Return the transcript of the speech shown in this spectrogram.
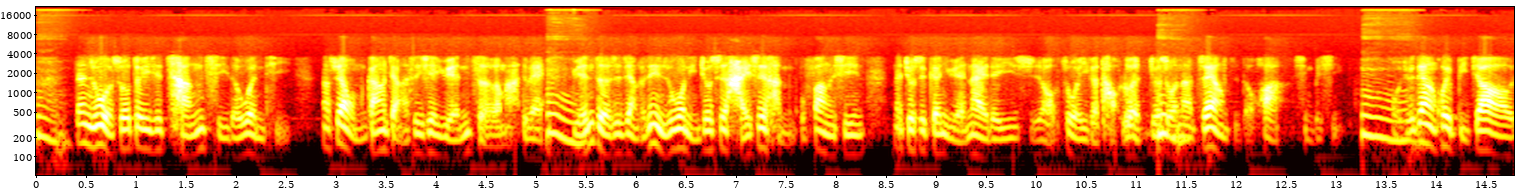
嗯，但如果说对一些长期的问题，那虽然我们刚刚讲的是一些原则嘛，对不对？嗯，原则是这样，可是你如果你就是还是很不放心，那就是跟原来的医师哦做一个讨论，就是说那这样子的话行不行？嗯，我觉得这样会比较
